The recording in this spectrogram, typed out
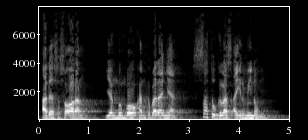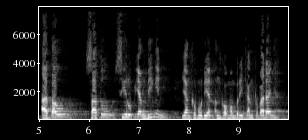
Ada seseorang yang membawakan kepadanya satu gelas air minum atau satu sirup yang dingin yang kemudian engkau memberikan kepadanya.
